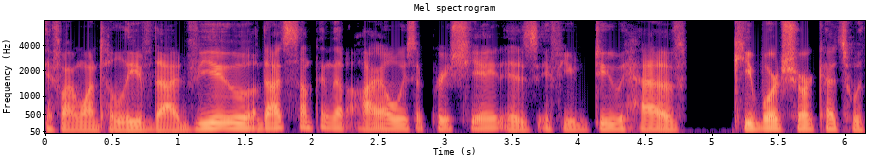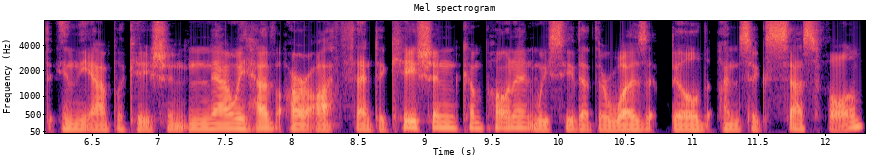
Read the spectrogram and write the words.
if I want to leave that view. That's something that I always appreciate is if you do have keyboard shortcuts within the application. Now we have our authentication component. We see that there was build unsuccessful.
